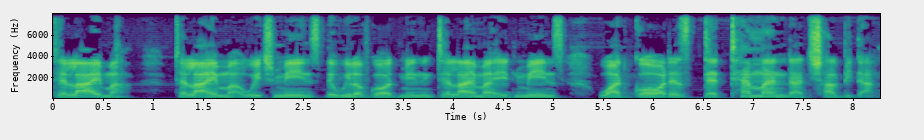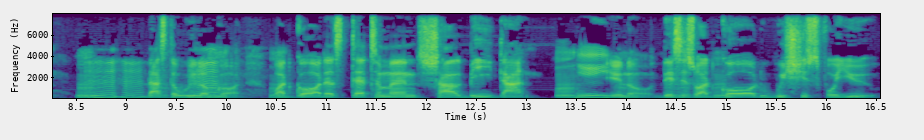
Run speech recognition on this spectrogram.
telaima, telaima, which means the will of God, meaning telaima, it means what God has determined that shall be done. Mm-hmm. That's the will of mm-hmm. God. What God has determined shall be done. Yeah. You know, this is what God wishes for you.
